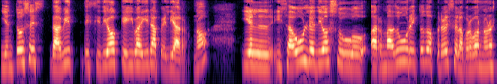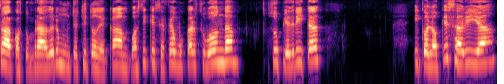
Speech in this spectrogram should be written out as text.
Y entonces David decidió que iba a ir a pelear, ¿no? Y, el, y Saúl le dio su armadura y todo, pero él se lo probó, no, no estaba acostumbrado, era un muchachito de campo, así que se fue a buscar su onda, sus piedritas, y con lo que sabía,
